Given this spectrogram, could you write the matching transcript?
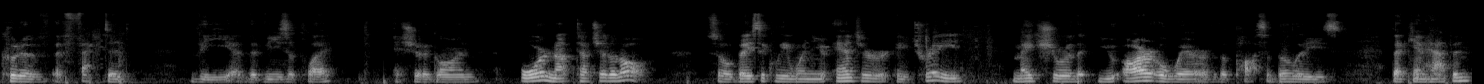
could have affected the, uh, the Visa play. It should have gone or not touch it at all. So basically when you enter a trade, make sure that you are aware of the possibilities that can happen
